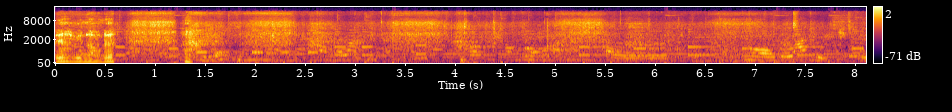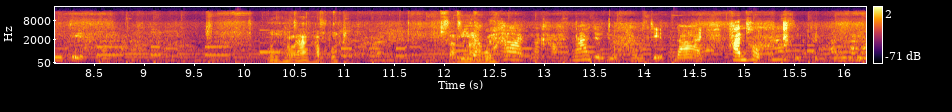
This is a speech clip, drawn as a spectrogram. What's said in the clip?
เด้อพี่น้องเด้อมองไปว่าอยู่ที่พันเจ็ดนะคะมือข้างล่างครับผมสั้นที่มากเราเลย คาดนะคะ น่าจะอยู่พันเจ็ดได้พันหกห้าสิบถึงพันเจ็ด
